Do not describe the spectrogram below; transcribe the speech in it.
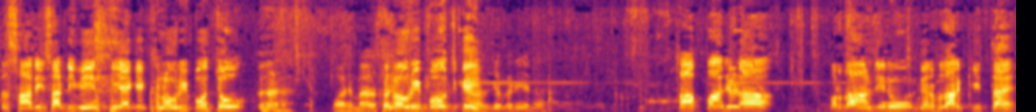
ਤਾਂ ਸਾਰੀ ਸਾਡੀ ਬੇਨਤੀ ਹੈ ਕਿ ਖਨੌਰੀ ਪਹੁੰਚੋ। ਖਨੌਰੀ ਪਹੁੰਚ ਕੇ ਤਾਂ ਆਪਾਂ ਜਿਹੜਾ ਪ੍ਰਧਾਨ ਜੀ ਨੂੰ ਗ੍ਰਿਫਤਾਰ ਕੀਤਾ ਹੈ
